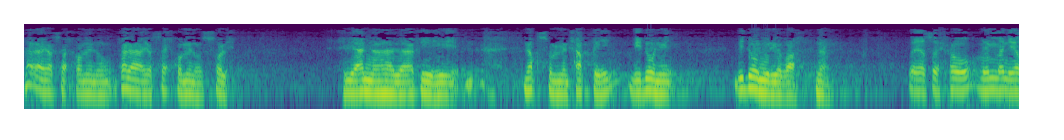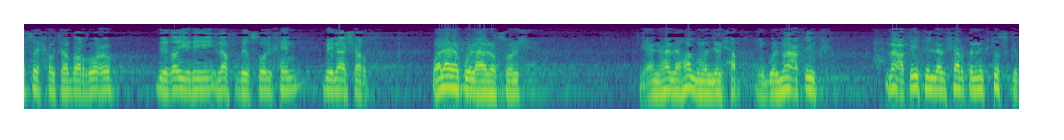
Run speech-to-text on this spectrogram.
فلا يصح منه فلا يصح منه الصلح. لأن هذا فيه نقص من حقه بدون بدون رضاه. نعم. ويصح ممن يصح تبرعه بغير لفظ صلح بلا شرط. ولا يقول هذا صلح لأن هذا هضم للحق. يقول ما أعطيك ما أعطيك إلا بشرط أنك تسقط.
